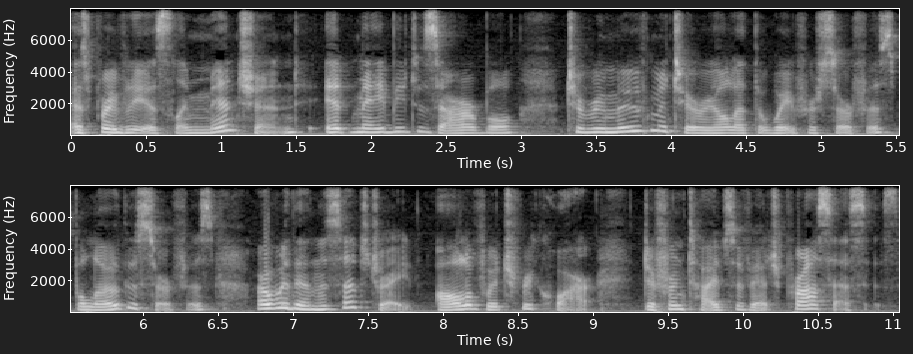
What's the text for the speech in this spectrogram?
As previously mentioned, it may be desirable to remove material at the wafer surface, below the surface, or within the substrate, all of which require different types of etch processes.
